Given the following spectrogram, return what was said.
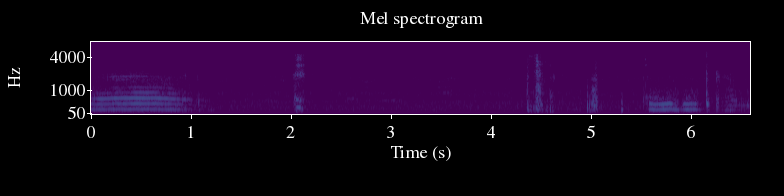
Oh. To be kind.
